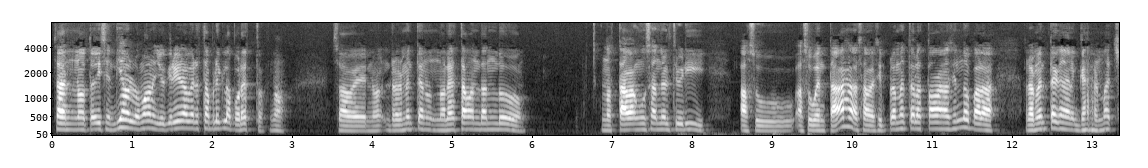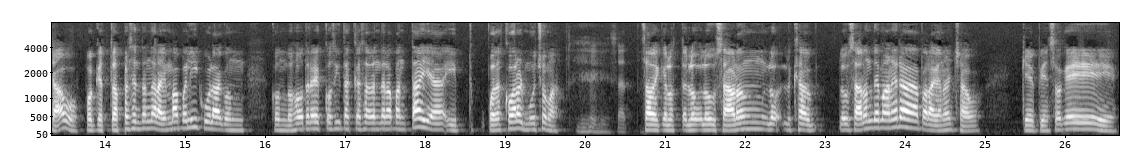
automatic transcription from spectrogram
O sea, no te dicen, diablo, mano, yo quiero ir a ver esta película por esto. No. ¿Sabes? No, realmente no, no le estaban dando, no estaban usando el 3D a su, a su ventaja, ¿sabes? Simplemente lo estaban haciendo para realmente gan- ganar más chavos. Porque estás presentando la misma película con, con dos o tres cositas que salen de la pantalla y puedes cobrar mucho más. Exacto. ¿Sabes? Que lo, lo, lo usaron, lo, lo- usaron de manera para ganar chavos. Que pienso que,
